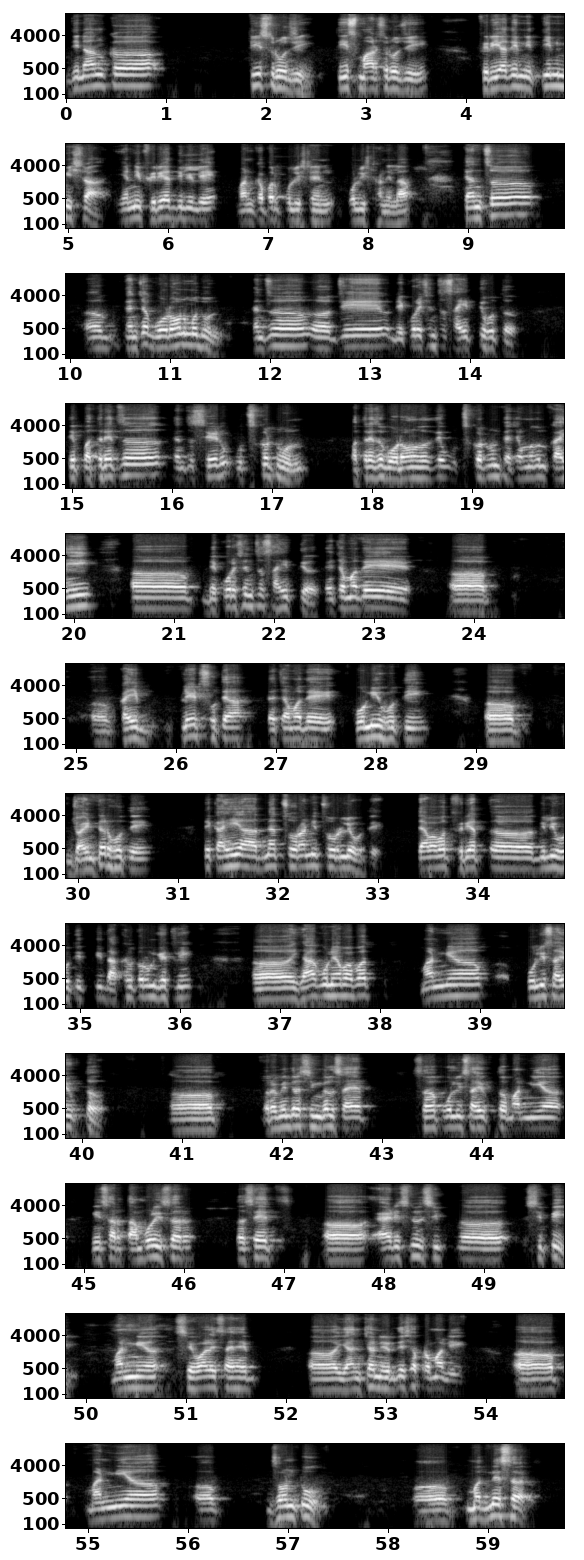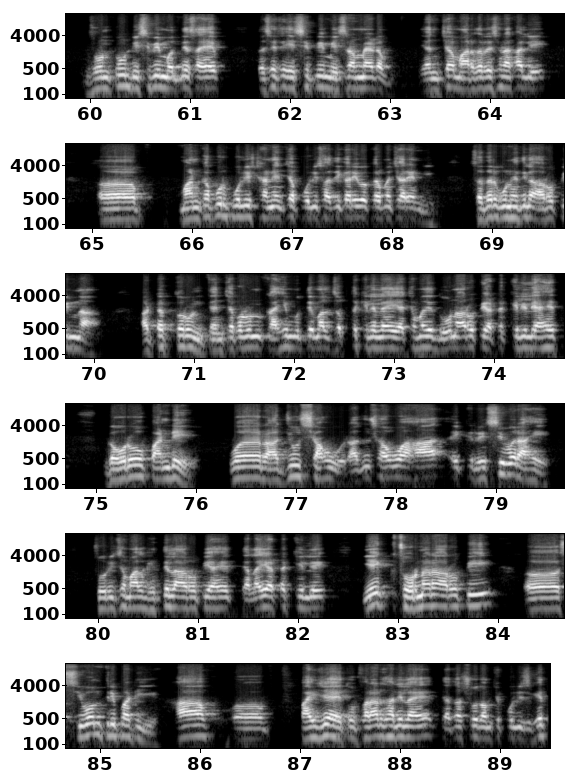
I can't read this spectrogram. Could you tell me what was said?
दिनांक तीस रोजी तीस मार्च रोजी फिर्यादी नितीन मिश्रा यांनी फिर्याद दिलेली आहे मानकापूर पोलीस ठाणे पोलीस ठाण्याला त्यांचं त्यांच्या गोडाऊनमधून त्यांचं जे डेकोरेशनचं साहित्य होतं ते पत्र्याचं त्यांचं शेड उचकटून पत्र्याचं गोडाऊन होतं ते उचकटून त्याच्यामधून काही डेकोरेशनचं साहित्य त्याच्यामध्ये काही प्लेट्स होत्या त्याच्यामध्ये कोणी होती जॉईंटर होते. ते काही अज्ञात चोरांनी चोरले होते. त्याबाबत फिर्याद दिली होती ती दाखल करून घेतली. ह्या गुन्ह्याबाबत मान्य पोलीस आयुक्त रवींद्र सिंगल साहेब सहपोलीस आयुक्त माननीय निसार तांबोळी सर तसेच ॲडिशनल शिप शिपी माननीय शेवाळे साहेब यांच्या निर्देशाप्रमाणे माननीय zone two Madne sir zone two D C P Madne साहेब तसेच A C P Meshram madam यांच्या मार्गदर्शनाखाली मानकापूर पोलीस ठाण्याच्या पोलीस अधिकारी व कर्मचाऱ्यांनी सदर गुन्ह्यातील आरोपींना अटक करून त्यांच्याकडून काही मुद्देमाल जप्त केलेले आहे. याच्यामध्ये दोन आरोपी अटक केलेले आहेत. गौरव पांडे व राजू शाहू. राजू शाहू हा एक रेसिवर आहे. चोरीचा माल घेतलेला आरोपी आहे. त्यालाही अटक केले. एक चोरणारा आरोपी शिवम त्रिपाठी हा अ, पाहिजे आहे तो फरार झालेला आहे. त्याचा शोध आमचे पोलीस घेत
